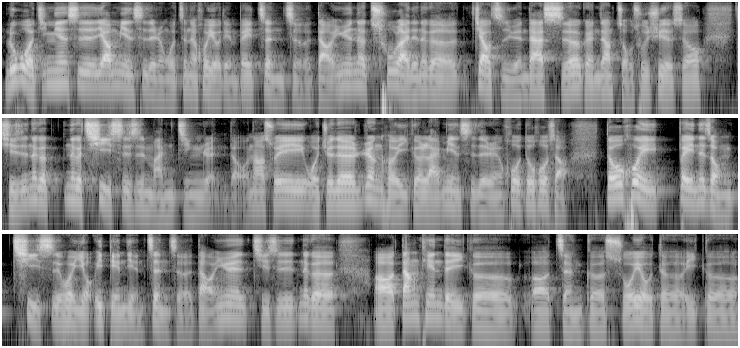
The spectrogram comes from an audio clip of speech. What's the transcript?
如果今天是要面试的人，我真的会有点被震折到，因为那出来的那个教职员，大概十二个人这样走出去的时候，其实那个那个气势是蛮惊人的哦。那所以我觉得，任何一个来面试的人，或多或少都会被那种气势会有一点点震慑到，因为其实那个呃当天的一个呃整个所有的一个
